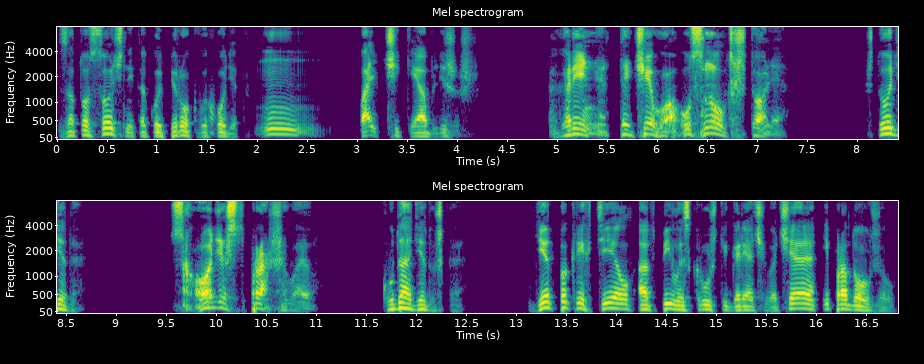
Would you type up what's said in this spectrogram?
Зато сочный такой пирог выходит. М -м -м, пальчики оближешь. Гриня, ты чего, уснул, что ли? Что, деда? Сходишь, спрашиваю. Куда, дедушка? Дед покряхтел, отпил из кружки горячего чая и продолжил.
